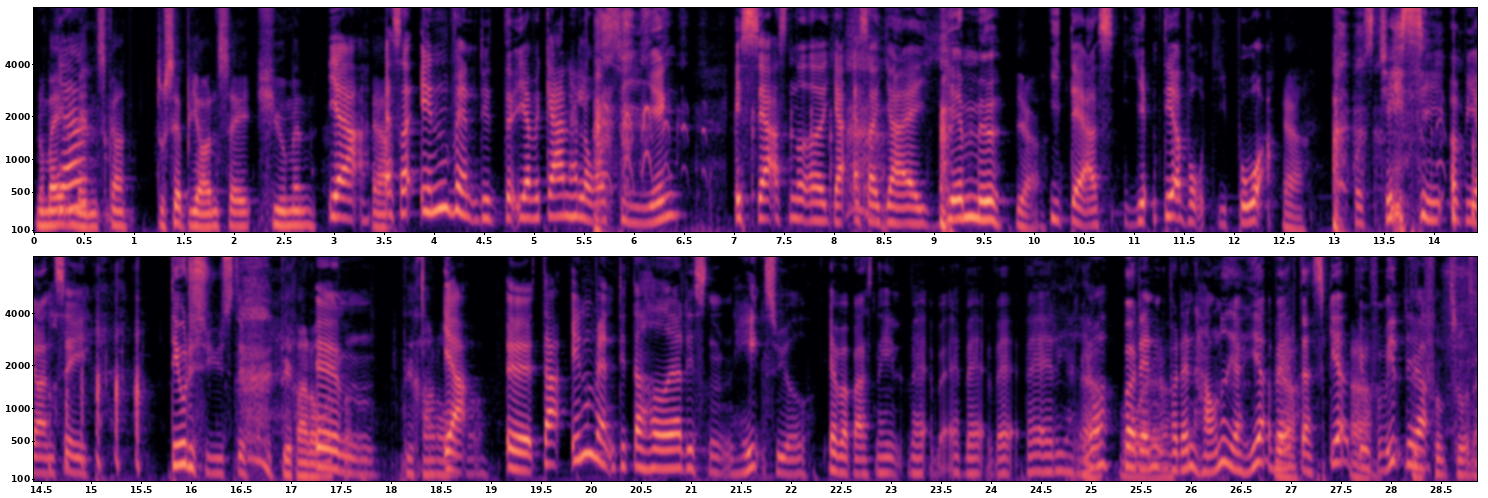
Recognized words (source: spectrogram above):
normale Ja. mennesker, du ser Beyoncé, human. Ja, Ja. ja, altså indvendigt, jeg vil gerne have lov at sige, ikke? Især sådan noget, jeg, altså jeg er hjemme Ja, i deres hjem, der hvor de bor, ja. hos Jay-Z og Beyoncé. Det er jo det sygeste. Det er ret overdrevet. Øhm, det er ret ja, overdrevet. Øh, der indvendigt, der havde jeg det sådan helt syret. Jeg var bare sådan helt, hvad, hvad, hvad, hvad, hvad er det, jeg laver? Ja, Ja, hvor hvordan, jeg? hvordan havnede jeg her? Hvad Ja. ja. der sker? Det er jo for vildt, det det er her. en fed tur, det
